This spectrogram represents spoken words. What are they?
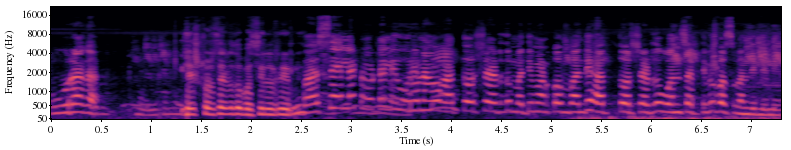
ಊರಾಗ. ಎಷ್ಟು ವರ್ಷ ಹಿಡಿದು ಬಸ್ ಇಲ್ಲ ಇಲ್ಲಿ? ಬಸ್ ಎಲ್ಲ ಟೋಟಲಿ ಊರಿ ನಾವು ಹತ್ತು ವರ್ಷ ಹಿಡಿದು ಮದಿ ಮಾಡ್ಕೊಂಡ್ ಬಂದಿ ಹತ್ತು ವರ್ಷ ಹಿಡಿದು ಒಂದ್ ಸರ್ತಿ ಬಿ ಬಸ್ ಬಂದಿಲ್ಲ ಇಲ್ಲಿ.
